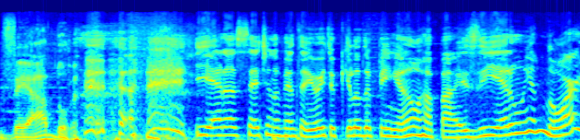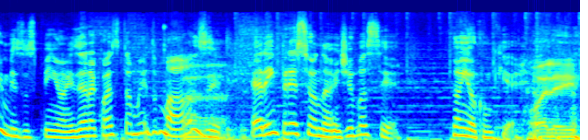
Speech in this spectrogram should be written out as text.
veado. e era 7,98 o quilo do pinhão, rapaz. E eram enormes os pinhões, era quase o tamanho do mouse. Ah. Era impressionante. E você? Sonhou com o quê? Olha aí.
